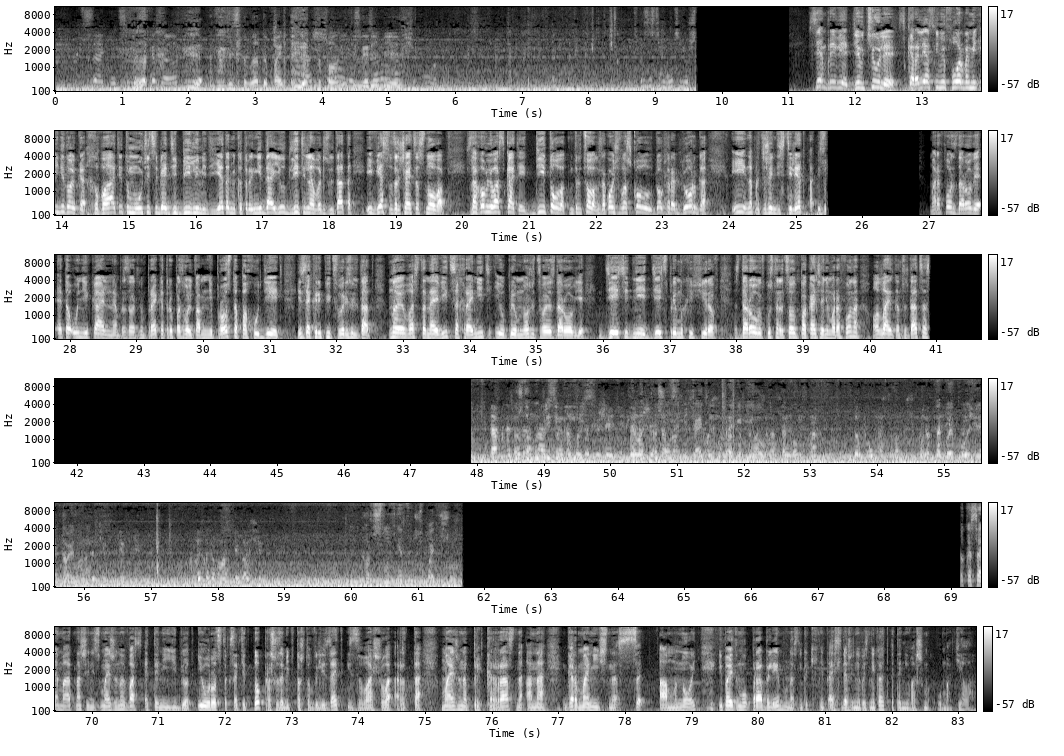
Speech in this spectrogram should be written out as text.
Она взяла допол- дополнительный ремень. Всем привет, девчули, с королевскими формами и не только. Хватит мучить себя дебильными диетами, которые не дают длительного результата и вес возвращается снова. Знакомлю вас с Катей, диетолог, нутрициолог, закончила школу доктора Берга и на протяжении 10 лет изучила Марафон здоровья – это уникальный образовательный проект, который позволит вам не просто похудеть и закрепить свой результат, но и восстановить, сохранить и приумножить свое здоровье. 10 дней, 10 прямых эфиров, здоровый вкусный рацион по окончанию марафона, онлайн-консультация. Ну что, мы приземлились, прошел замечательно, мы провели его в таком, в такой позе, поэтому... Короче, слов нет, хочу спать. Шо? Что касаемо отношений с моей женой, вас это не ебет. И уродство, кстати, то, прошу заметить, то, что вылезает из вашего рта. Моя жена прекрасна, она гармонична с а мной, и поэтому проблем у нас никаких нет. А если даже не возникают, это не вашим ума дело.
